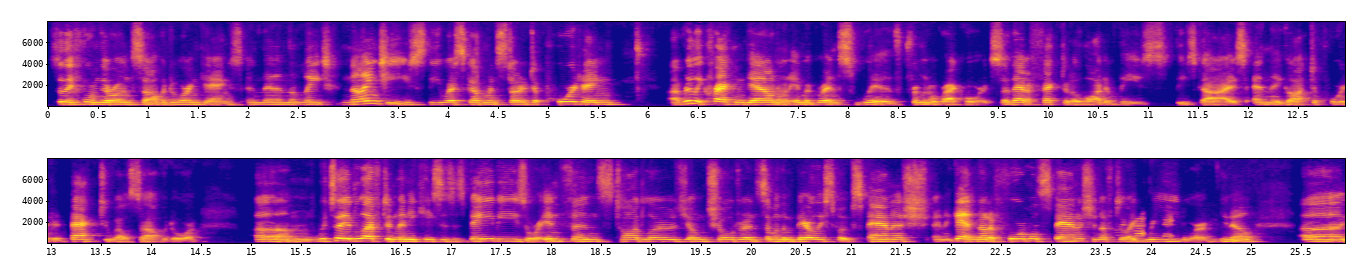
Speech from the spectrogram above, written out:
So they formed their own Salvadoran gangs. And then in the late 90s, the U.S. government started deporting, uh, really cracking down on immigrants with criminal records. So that affected a lot of these these guys, and they got deported back to El Salvador um, which they had left in many cases as babies or infants, toddlers, young children. Some of them barely spoke Spanish, and again, not a formal Spanish enough to like read or you know uh,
